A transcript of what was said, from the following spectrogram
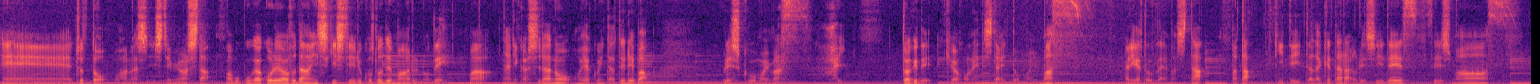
えー、ちょっとお話ししてみました。まあ、僕がこれは普段意識していることでもあるので、まあ、何かしらのお役に立てれば嬉しく思います。はい。というわけで今日はこの辺にしたいと思います。ありがとうございました。また聞いていただけたら嬉しいです。失礼します。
